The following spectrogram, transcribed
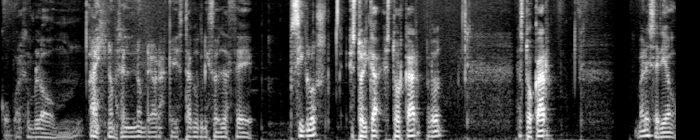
por ejemplo, mm, ay, no me sale el nombre ahora, que está que utilizo desde hace siglos, Storica, Storcar, perdón, Stocar, ¿vale? Sería un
